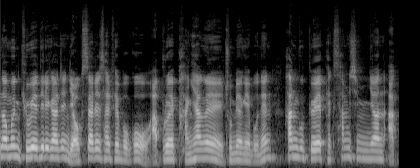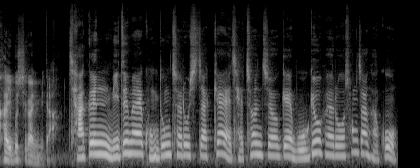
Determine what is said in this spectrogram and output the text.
넘은 교회들이 가진 역사를 살펴보고 앞으로의 방향을 조명해보는 한국교회 130년 아카이브 시간입니다. 작은 믿음의 공동체로 시작해 제천 지역의 모교회로 성장하고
